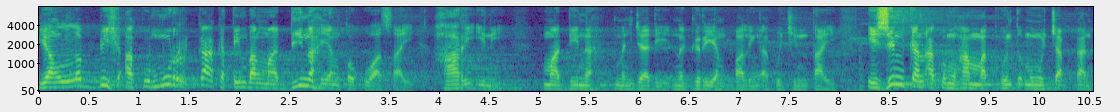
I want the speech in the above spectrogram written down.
yang lebih aku murka ketimbang Madinah yang kau kuasai. Hari ini Madinah menjadi negeri yang paling aku cintai. Izinkan aku Muhammad untuk mengucapkan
